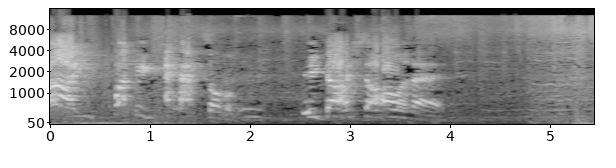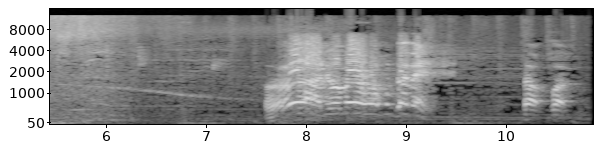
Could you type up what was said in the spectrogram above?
Ah, you fucking asshole! He dodged all of that. Ah, do a barrel for Pepe! Oh, fuck.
